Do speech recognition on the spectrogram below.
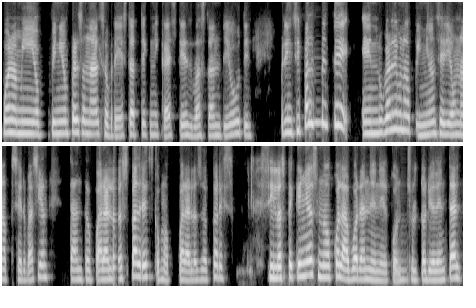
Bueno, mi opinión personal sobre esta técnica es que es bastante útil. Principalmente, en lugar de una opinión, sería una observación, tanto para los padres como para los doctores. Si los pequeños no colaboran en el consultorio dental,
